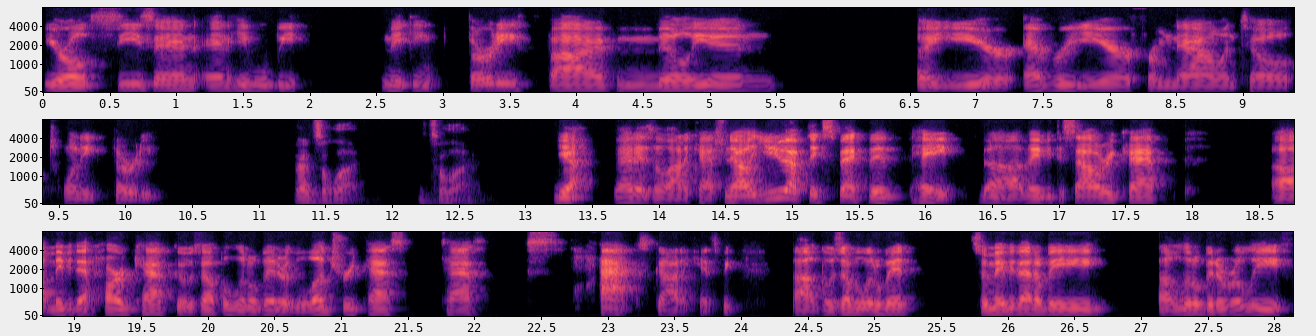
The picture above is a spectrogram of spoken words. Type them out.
year old season, and he will be making 35 million a year every year from now until 2030. That's a lot. That's a lot. Yeah, that is a lot of cash. Now you have to expect that, hey, uh, maybe the salary cap, uh, maybe that hard cap goes up a little bit, or the luxury tax tax tax. God, I can't speak. Uh, goes up a little bit, so maybe that'll be a little bit of relief.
